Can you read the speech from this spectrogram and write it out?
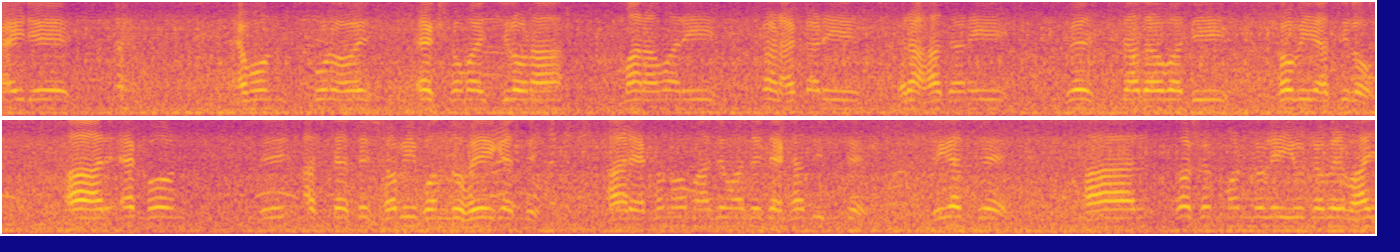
কাইডে এমন কোনো এক সময় ছিল না। মারামারি, কাড়াকাড়ি, রাহাজানি চাঁদাবাদি সবই আসিল আর এখন আস্তে আস্তে সবই বন্ধ হয়ে গেছে। আর এখনও মাঝে মাঝে দেখা দিচ্ছে, ঠিক আছে? আর দর্শক মণ্ডলী, ইউটিউবের ভাই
